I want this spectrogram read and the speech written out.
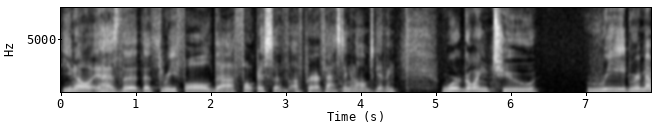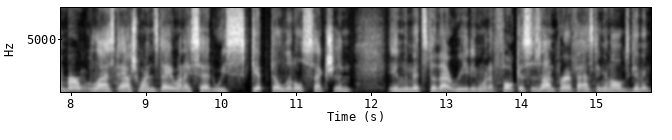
you know, it has the, the threefold uh, focus of, of prayer, fasting, and almsgiving. We're going to read. Remember last Ash Wednesday when I said we skipped a little section in the midst of that reading when it focuses on prayer, fasting, and almsgiving?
